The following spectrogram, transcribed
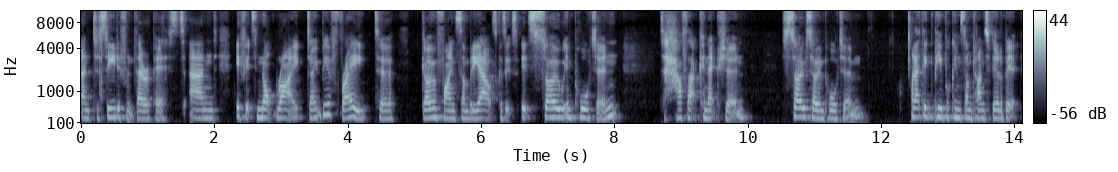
and to see different therapists. And if it's not right, don't be afraid to go and find somebody else because it's it's so important to have that connection. So, so important. And I think people can sometimes feel a bit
